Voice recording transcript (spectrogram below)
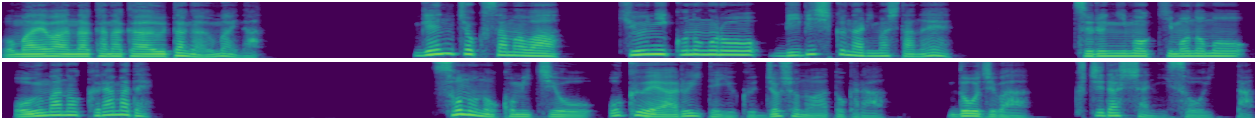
お前はなかなか歌がうまいな。玄直様は、急にこの頃、びびしくなりましたね。剣も着物もお馬の蔵まで。園の小道を奥へ歩いて行く序書の後から、童子は口達者にそう言った。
